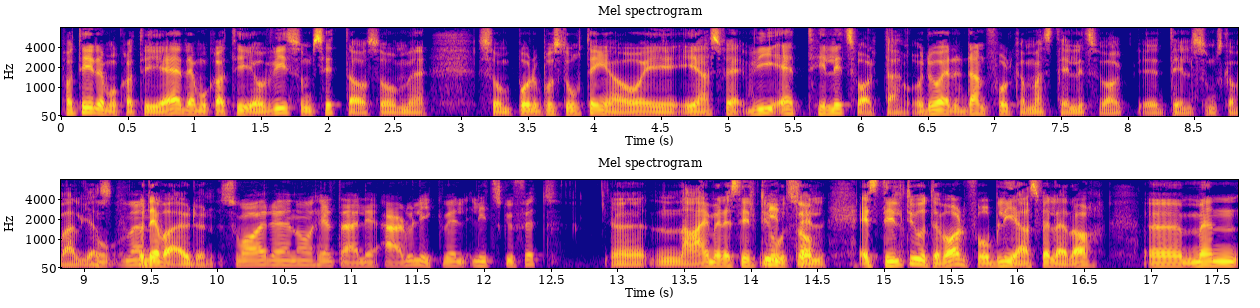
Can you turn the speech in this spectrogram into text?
partidemokratiet er demokrati, og vi som sitter som, eh, som både på Stortinget og i, i, SV, vi er tillitsvalgte. Og da er det den folk har mest tillit til, som skal velges. Jo, og det var Audun. Svar nå helt ærlig, er du likevel litt skuffet? Uh, nei, men jeg stilte, til, jeg stilte jo til valg for å bli SV-leder. Uh, men,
